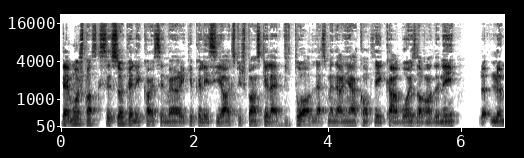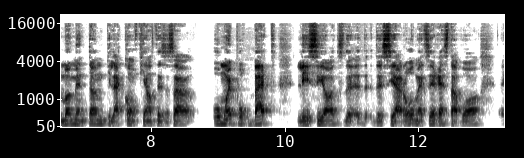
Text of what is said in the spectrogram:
Ben moi, je pense que c'est sûr que les Cards, c'est une meilleure équipe que les Seahawks. Puis je pense que la victoire de la semaine dernière contre les Cowboys leur a donné le, momentum puis la confiance nécessaire, au moins pour battre les Seahawks de, Seattle. Mais reste à voir euh,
